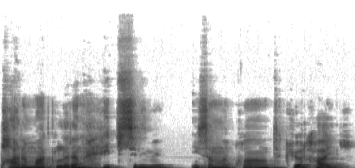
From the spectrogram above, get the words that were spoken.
parmakların hepsini mi insanlar kulağına tıkıyor? Hayır.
